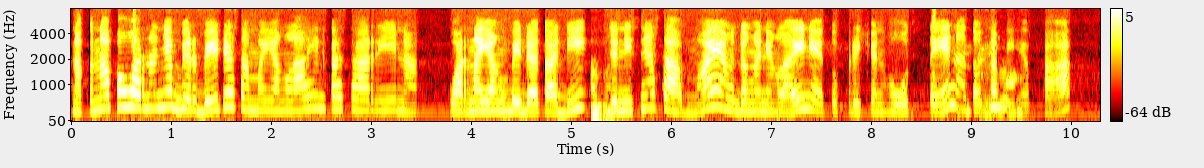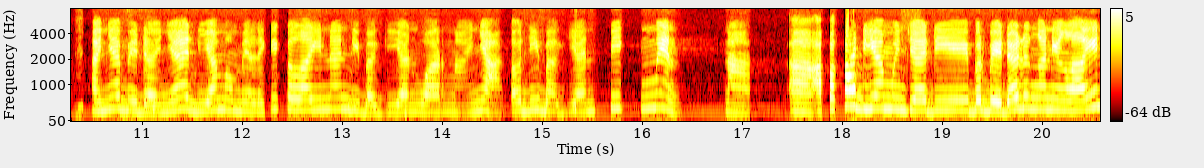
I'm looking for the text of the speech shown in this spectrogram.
Nah, kenapa warnanya berbeda sama yang lain, Kak Sari? Nah, warna yang beda tadi jenisnya sama yang dengan yang lain yaitu Friesian Holstein atau sapi FH. Hanya bedanya dia memiliki kelainan di bagian warnanya atau di bagian pigmen. Nah, ah, apakah dia menjadi berbeda dengan yang lain?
